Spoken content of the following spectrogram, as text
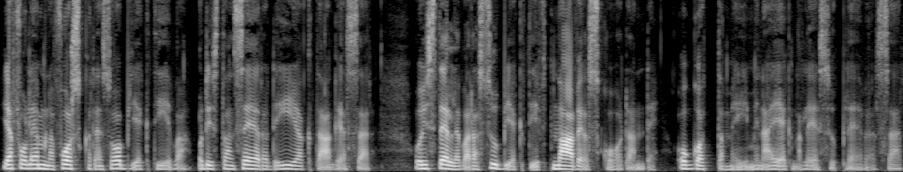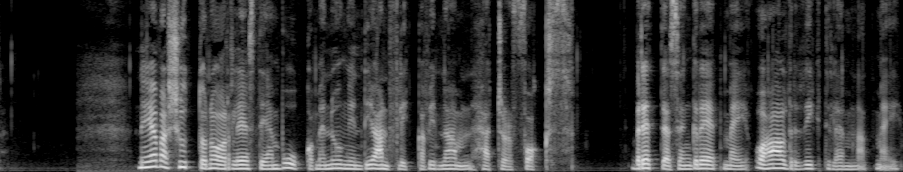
Jag får lämna forskarens objektiva och distanserade iakttagelser och istället vara subjektivt navelskådande och gotta mig i mina egna läsupplevelser. När jag var 17 år läste jag en bok om en ung indianflicka vid namn Hatter Fox. Berättelsen grep mig och har aldrig riktigt lämnat mig.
